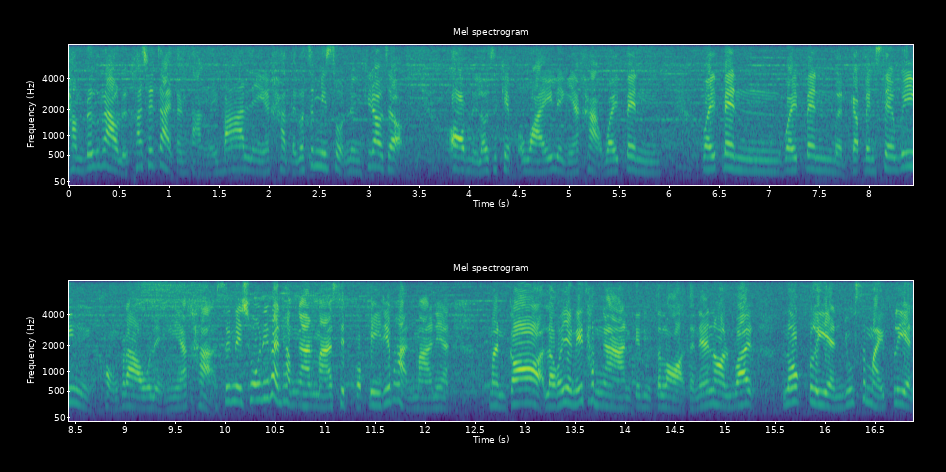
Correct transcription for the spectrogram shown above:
ทำเรื่องราวหรือค่าใช้จ่ายต่างๆ ในบ้านอะไรเงี้ยค่ะแต่ก็จะมีส่วนหนึ่งที่เราจะออมหรือเราจะเก็บเอาไว้อะไรเงี้ยค่ะไว้เป็น ไว้เป็นไว้เป็นเหมือนกับเป็นเซฟวิ่งของเราอะไรอย่างเงี้ยค่ะ ซึ่งในช่วงที่แพนทำงานมา 10 กว่าปีที่ผ่านมาเนี่ยมันก็เราก็ยังได้ทำงานกันอยู่ตลอด แต่แน่นอนว่าโลกเปลี่ยนยุคสมัยเปลี่ยน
